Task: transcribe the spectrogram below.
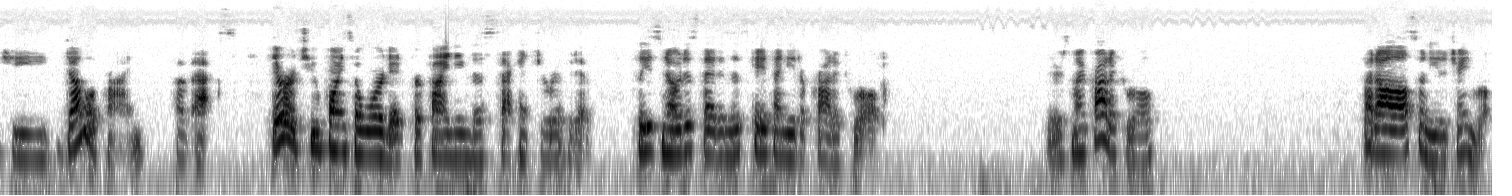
g double prime of x. There are two points awarded for finding the second derivative. Please notice that in this case I need a product rule. There's my product rule. But I'll also need a chain rule.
